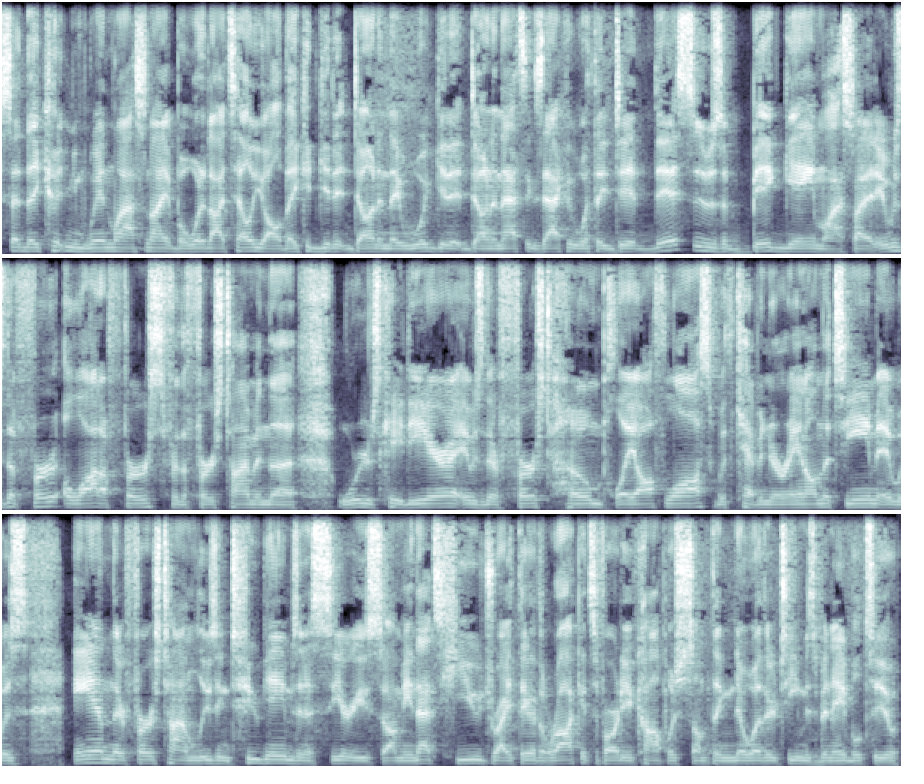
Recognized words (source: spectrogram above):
Said they couldn't win last night, but what did I tell y'all? They could get it done, and they would get it done, and that's exactly what they did. This was a big game last night. It was the first, a lot of firsts for the first time in the Warriors KD era. It was their first home playoff loss with Kevin Durant on the team. It was and their first time losing two games in a series. So I mean that's huge right there. The Rockets have already accomplished something no other team has been able to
